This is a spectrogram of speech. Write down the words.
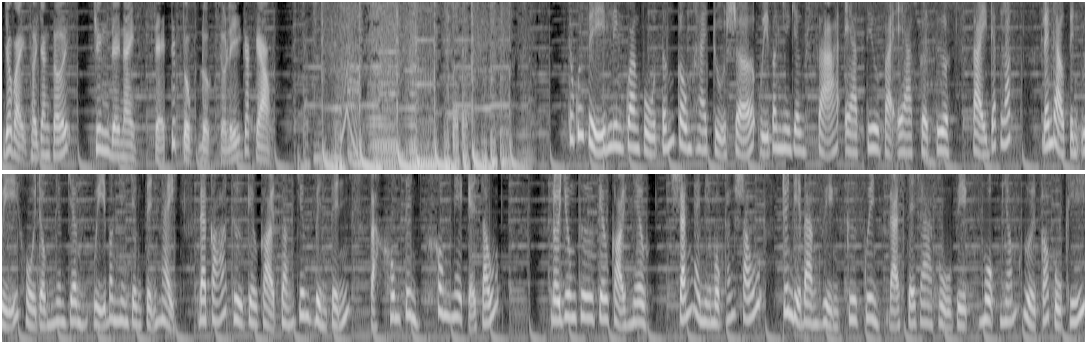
Do vậy, thời gian tới, chuyên đề này sẽ tiếp tục được xử lý gắt gao. Thưa quý vị, liên quan vụ tấn công hai trụ sở Ủy ban Nhân dân xã Ea Tiêu và Ea Cờ Tưa tại Đắk Lắk, lãnh đạo tỉnh ủy, Hội đồng Nhân dân, Ủy ban Nhân dân tỉnh này đã có thư kêu gọi toàn dân bình tĩnh và không tin, không nghe kẻ xấu. Nội dung thư kêu gọi nêu, sáng ngày 11 tháng 6, trên địa bàn huyện Cư Quyên đã xảy ra vụ việc một nhóm người có vũ khí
